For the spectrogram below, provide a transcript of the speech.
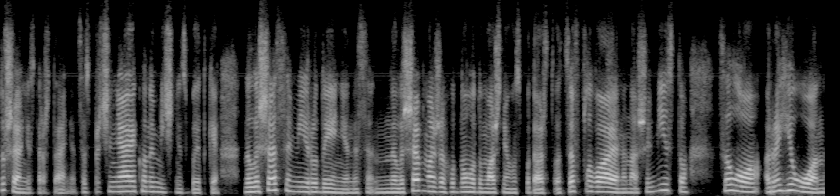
душевні страждання, це спричиняє економічні збитки не лише самій родині, не, не лише в межах одного домашнього господарства. Це впливає на наше місто, село, регіон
